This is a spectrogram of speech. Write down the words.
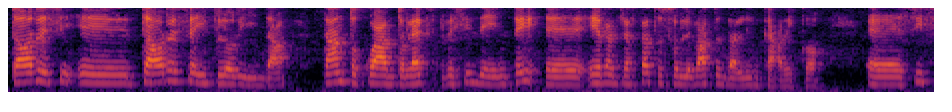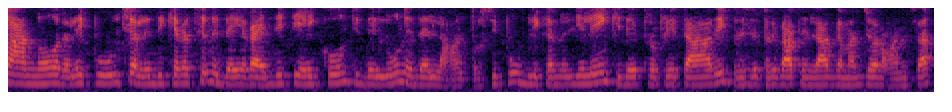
Torres, eh, Torres è in Florida, tanto quanto l'ex presidente eh, era già stato sollevato dall'incarico eh, si fanno ora le pulce alle dichiarazioni dei redditi e ai conti dell'uno e dell'altro, si pubblicano gli elenchi dei proprietari, prese private in larga maggioranza,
